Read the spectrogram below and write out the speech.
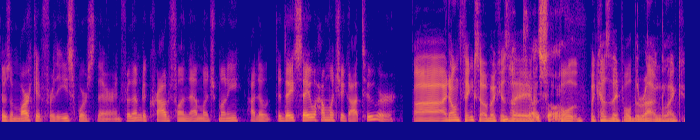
there's a market for the esports there, and for them to crowdfund that much money, I don't. Did they say how much it got to, or uh, I don't think so because Not they pulled because they pulled the rug. Like,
